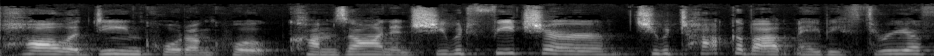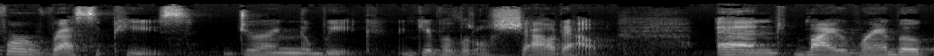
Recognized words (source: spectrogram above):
Paula Deen, quote unquote, comes on and she would feature, she would talk about maybe three or four recipes during the week and give a little shout out. And my Rambo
